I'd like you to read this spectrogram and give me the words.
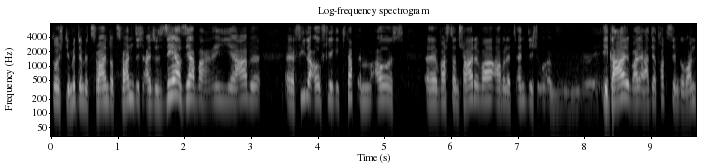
durch die Mitte mit 220, also sehr, sehr variabel. Äh, viele Aufschläge knapp im Aus was dann schade war, aber letztendlich äh, egal, weil er hat ja trotzdem gewonnen.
